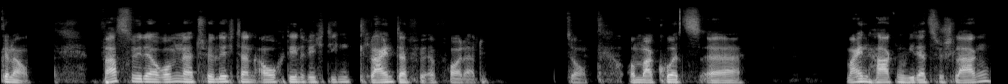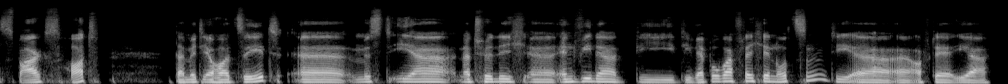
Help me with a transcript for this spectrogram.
Genau. Was wiederum natürlich dann auch den richtigen Client dafür erfordert. So, um mal kurz äh, meinen Haken wieder zu schlagen. Sparks Hot damit ihr Hot seht, äh, müsst ihr natürlich äh, entweder die, die Weboberfläche nutzen, die äh, auf der ihr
